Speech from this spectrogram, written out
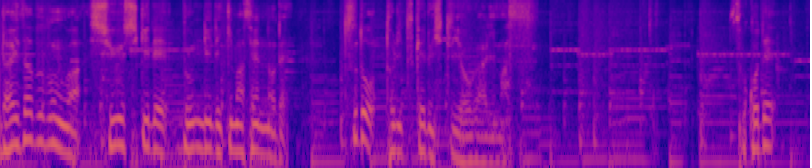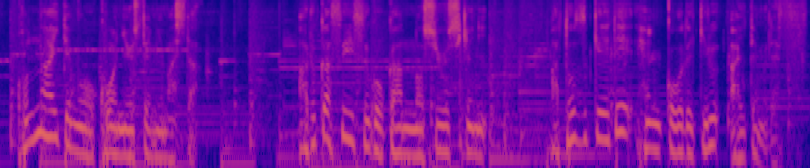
台座部分は収式で分離できませんので都度取り付ける必要があります。そこでこんなアイテムを購入してみました。アルカスイス互換の収式に後付けで変更できるアイテムです。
